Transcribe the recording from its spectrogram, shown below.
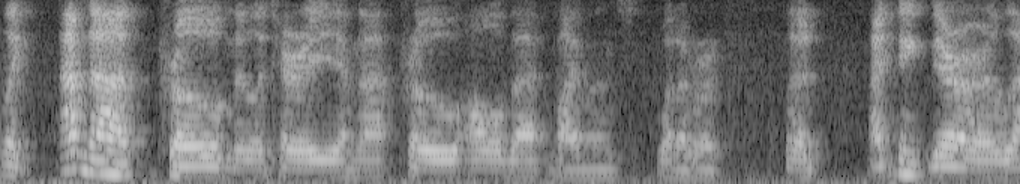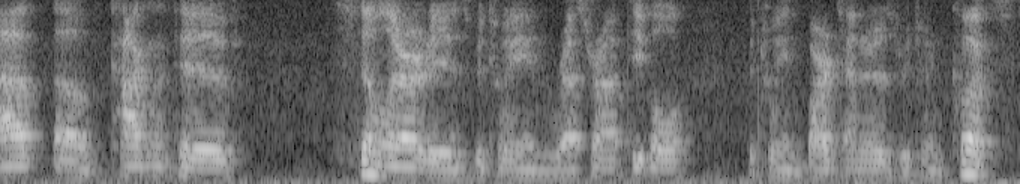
like I'm not pro military. I'm not pro all of that violence, whatever. But I think there are a lot of cognitive similarities between restaurant people, between bartenders, between cooks,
